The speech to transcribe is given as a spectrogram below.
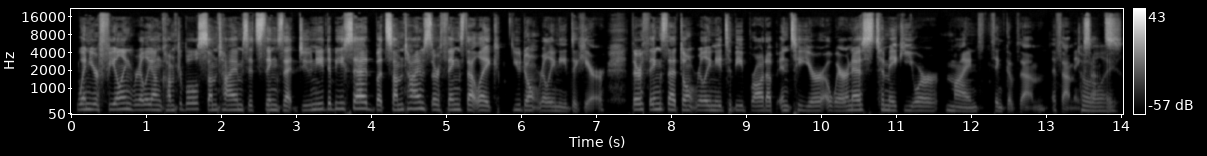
when you're feeling really uncomfortable, sometimes it's things that do need to be said, but sometimes they're things that like you don't really need to hear. There are things that don't really need to be brought up into your awareness to make your mind think of them, if that makes totally. sense.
